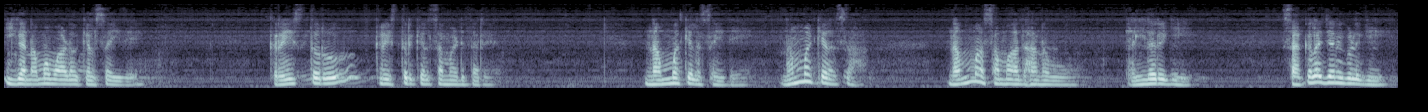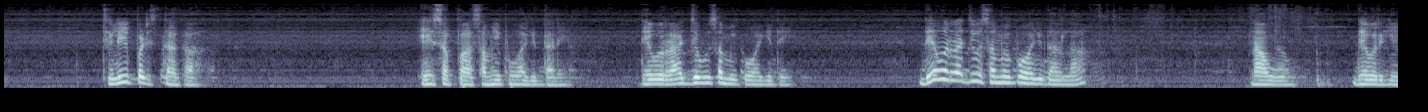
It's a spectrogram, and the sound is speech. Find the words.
ಈಗ ನಮ್ಮ ಮಾಡೋ ಕೆಲಸ ಇದೆ. ಕ್ರೈಸ್ತರು ಕ್ರೈಸ್ತರು ಕೆಲಸ ಮಾಡಿದ್ದಾರೆ. ನಮ್ಮ ಕೆಲಸ ಇದೆ. ನಮ್ಮ ಕೆಲಸ, ನಮ್ಮ ಸಮಾಧಾನವು ಎಲ್ಲರಿಗೆ, ಸಕಲ ಜನಗಳಿಗೆ ತಿಳಿಪಡಿಸಿದಾಗ ಏಸಪ್ಪ ಸಮೀಪವಾಗಿದ್ದಾನೆ. ದೇವರ ರಾಜ್ಯವು ಸಮೀಪವಾಗಿದೆ. ದೇವರ ರಾಜ್ಯವು ಸಮೀಪವಾಗಿದ್ದಲ್ಲ ನಾವು ದೇವರಿಗೆ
